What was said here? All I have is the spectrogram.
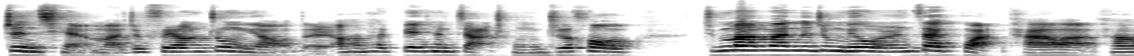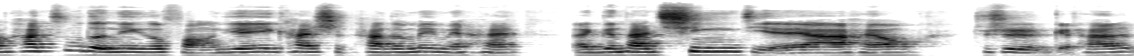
挣钱嘛，就非常重要的。然后他变成甲虫之后，就慢慢的就没有人再管他了。他他住的那个房间，一开始他的妹妹还来跟他清洁呀，还要就是给他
